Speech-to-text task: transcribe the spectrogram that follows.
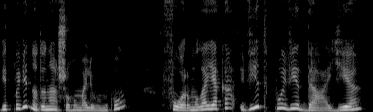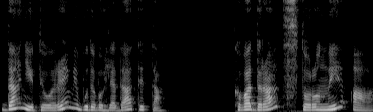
Відповідно до нашого малюнку, формула, яка відповідає даній теоремі, буде виглядати так. Квадрат сторони А.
